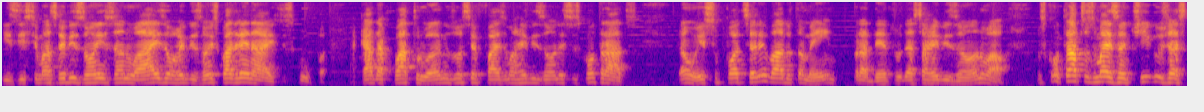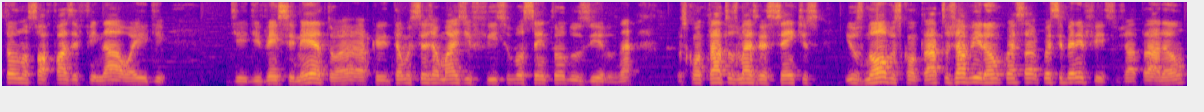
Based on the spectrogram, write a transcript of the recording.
existem umas revisões anuais ou revisões quadrenais, desculpa. A cada quatro anos você faz uma revisão desses contratos. Então, isso pode ser levado também para dentro dessa revisão anual. Os contratos mais antigos já estão na sua fase final aí de, de, de vencimento, acreditamos que seja mais difícil você introduzi-los, né? Os contratos mais recentes e os novos contratos já virão com, essa, com esse benefício, já trarão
